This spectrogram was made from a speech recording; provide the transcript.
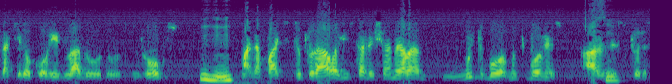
daquele ocorrido lá do, do, dos roubos. Uhum. Mas a parte estrutural a gente está deixando ela muito boa, muito boa mesmo, as sim. estruturas.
